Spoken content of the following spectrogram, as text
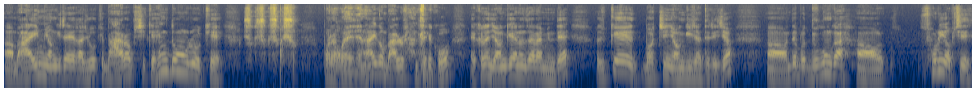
어, 마임 연기자 해가지고 이렇게 말없이 이렇게 행동으로 이렇게 슉슉슉슉 뭐라고 해야 되나? 이거 말로 안 되고. 네, 그런 연기하는 사람인데 아주 꽤 멋진 연기자들이죠. 어 근데 뭐 누군가 어 소리 없이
